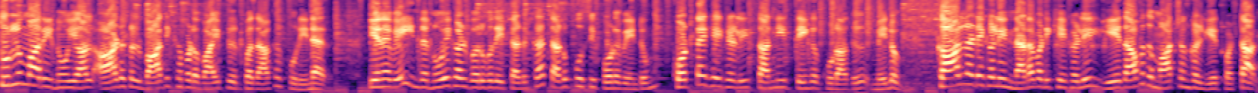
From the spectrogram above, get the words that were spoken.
துள்ளுமாறி நோயால் ஆடுகள் பாதிக்கப்பட வாய்ப்பு இருப்பதாக கூறினர். எனவே இந்த நோய்கள் வருவதை தடுக்க தடுப்பூசி போட வேண்டும். கொட்டகைகளில் தண்ணீர் தேங்கக்கூடாது. மேலும் கால்நடைகளின் நடவடிக்கைகளில் ஏதாவது மாற்றங்கள் ஏற்பட்டால்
